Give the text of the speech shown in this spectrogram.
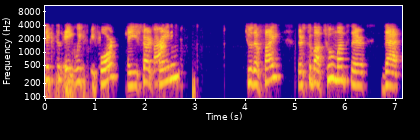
six to eight weeks before, and you start training to the fight. There's about two months there that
